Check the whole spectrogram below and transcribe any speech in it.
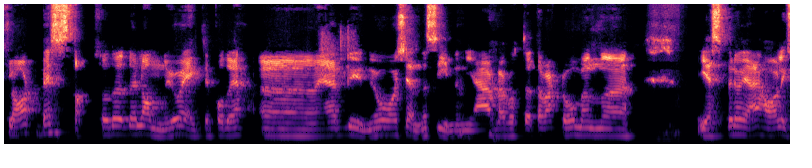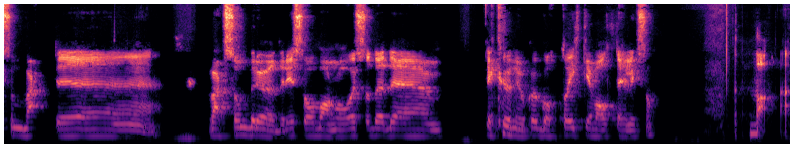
klart best, da. Så det, det lander jo egentlig på det. Eh, jeg begynner jo å kjenne Simen jævla godt etter hvert òg, men eh, Jesper og jeg har liksom vært eh, vært som brødre i så mange år, så det, det, det kunne jo ikke gått å ikke valgt det, liksom. Nei.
